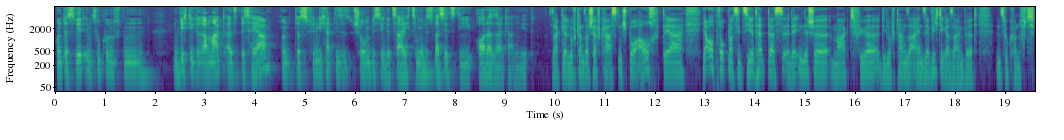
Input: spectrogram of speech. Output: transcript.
Und das wird in Zukunft ein, ein wichtigerer Markt als bisher. Und das, finde ich, hat diese Show ein bisschen gezeigt, zumindest was jetzt die Orderseite angeht sagt der Lufthansa-Chef Carsten Spohr auch, der ja auch prognostiziert hat, dass der indische Markt für die Lufthansa ein sehr wichtiger sein wird in Zukunft.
